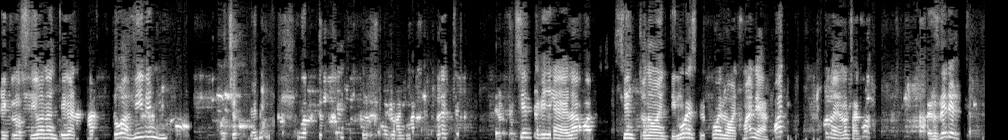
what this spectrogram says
eclosionan, llegan a más, todas viven, no. de que llegan al agua, 199 se comen los animales acuáticos, no en otra cosa. Perder el tiempo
